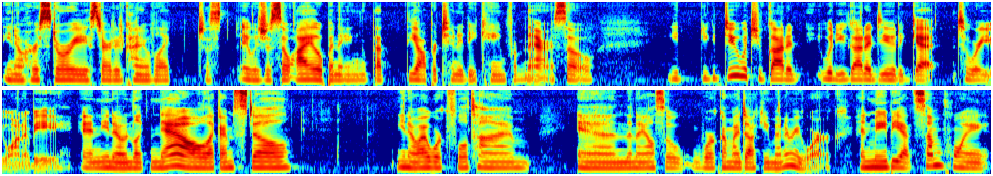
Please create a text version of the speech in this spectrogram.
You know her story started kind of like just it was just so eye-opening that the opportunity came from there. So you you do what you've got to what you got to do to get to where you want to be. And you know like now like i'm still you know i work full time and then I also work on my documentary work. And maybe at some point,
